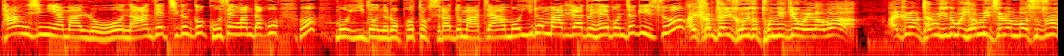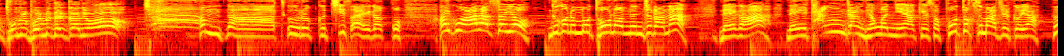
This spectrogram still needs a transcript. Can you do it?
당신이야말로 나한테 지금 그 고생한다고, 어? 뭐 이 돈으로 보톡스라도 맞아. 뭐 이런 말이라도 해본 적이 있어? 아이 갑자기 거기서 돈 얘기가 왜 나와? 아이 그럼 당신은 뭐 현미처럼 뭐 스스로 돈을 벌면 될 거 아니야? 참나, 더럽고 치사해갖고. 아이고, 알았어요. 누구는 뭐 돈 없는 줄 아나? 내가 내일 당장 병원 예약해서 보톡스 맞을 거야, 응?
